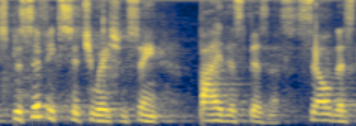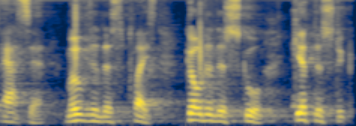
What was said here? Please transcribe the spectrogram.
specific situation saying, buy this business, sell this asset, move to this place, go to this school, get this degree.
